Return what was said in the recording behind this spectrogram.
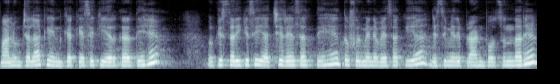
मालूम चला कि इनका कैसे केयर करते हैं। और किस तरीके से ये अच्छे रह सकते हैं तो फिर मैंने वैसा किया, जैसे मेरे प्लांट बहुत सुंदर हैं।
